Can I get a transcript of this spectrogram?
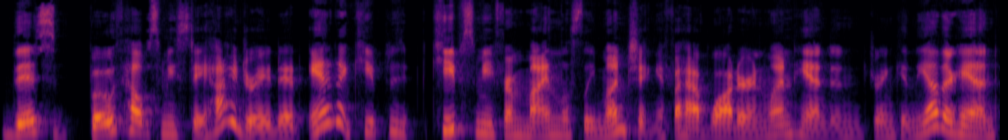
This both helps me stay hydrated and it keeps keeps me from mindlessly munching. If I have water in one hand and drink in the other hand,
